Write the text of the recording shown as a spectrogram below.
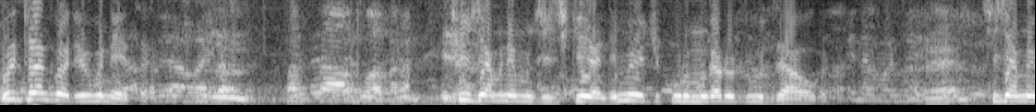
kuti transport iri kunetsa. Chii chamune muchityira ndimiyo chikuru mungatotiudzawo. Ka chii chamune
